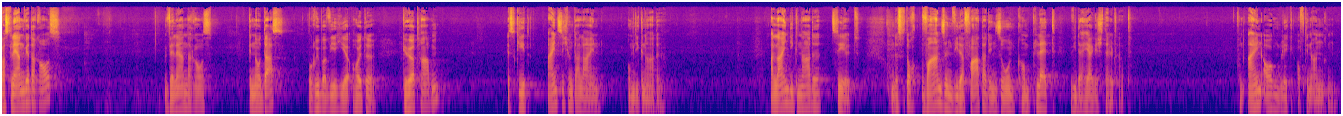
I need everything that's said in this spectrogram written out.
Was lernen wir daraus? Wir lernen daraus genau das, worüber wir hier heute gehört haben. Es geht einzig und allein um die Gnade. Allein die Gnade zählt. Und das ist doch Wahnsinn, wie der Vater den Sohn komplett wiederhergestellt hat. Von einem Augenblick auf den anderen.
